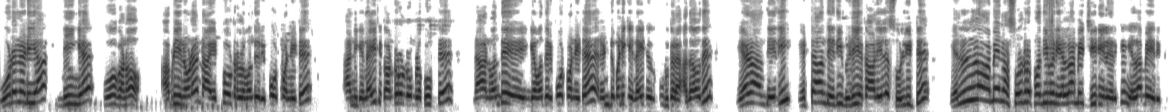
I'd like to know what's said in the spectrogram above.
உடனடியாக நீங்கள் போகணும். அப்படின்னோட நான் ஹெட் வந்து ரிப்போர்ட் பண்ணிவிட்டு அன்னைக்கு நைட்டு கண்ட்ரோல் ரூமில் கூப்பிட்டு நான் வந்து இங்கே வந்து ரிப்போர்ட் பண்ணிட்டேன். ரெண்டு மணிக்கு நைட்டு கொடுக்குறேன். அதாவது ஏழாம் தேதி எட்டாம் தேதி விடிய காலையில் சொல்லிட்டு எல்லாமே நான் சொல்கிற பதிவுகள் எல்லாமே ஜிடியில் இருக்குது எல்லாமே இருக்குது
